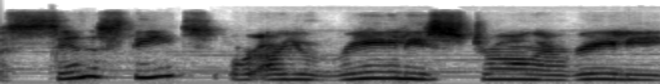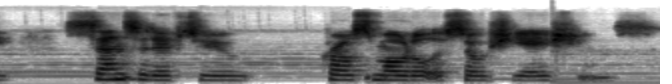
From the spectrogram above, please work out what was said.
a synesthete or are you really strong and really sensitive to cross modal associations?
